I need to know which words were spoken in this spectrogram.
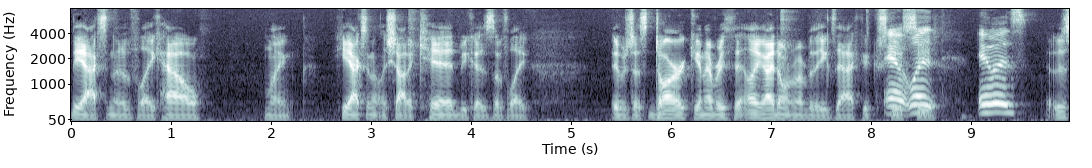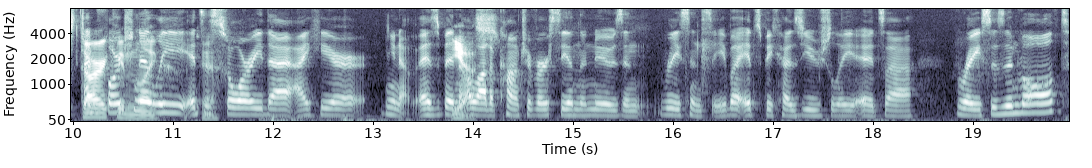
the accident of like how like he accidentally shot a kid because of like it was just dark and everything. Like I don't remember the exact excuse. It was. It was it was dark Unfortunately, and like it's yeah. a story that I hear, you know, has been a lot of controversy in the news in recency, but it's because usually it's uh, race is involved,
